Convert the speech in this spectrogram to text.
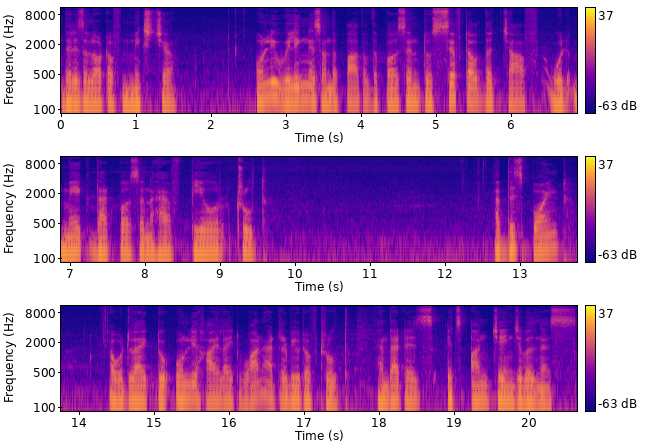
there is a lot of mixture. Only willingness on the part of the person to sift out the chaff would make that person have pure truth. At this point, I would like to only highlight one attribute of truth, and that is its unchangeableness.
